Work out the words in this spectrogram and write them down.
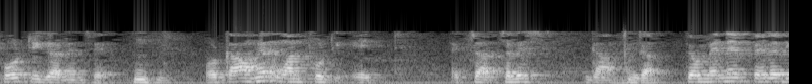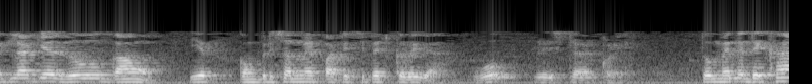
फोर टी गार्डन से और गाँव है वन फोर्टी एट एक सौ अड़तालीस। गाँव। है तो मैंने पहले डिक्लेयर किया जो गाँव। ये कंपटीशन में पार्टिसिपेट करेगा। वो रजिस्टर करे। तो मैंने देखा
